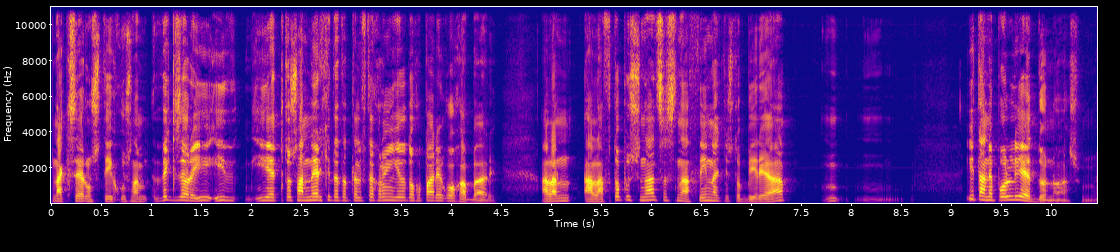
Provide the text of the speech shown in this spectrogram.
να ξέρουν στίχους. Να... Δεν ξέρω, ή, ή, ή εκτός αν έρχεται τα τελευταία χρόνια γιατί δεν το έχω πάρει εγώ χαμπάρι. Αλλά, αλλά αυτό που συνάντησα στην Αθήνα και στον Πειραιά ήταν πολύ έντονο, ας πούμε.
